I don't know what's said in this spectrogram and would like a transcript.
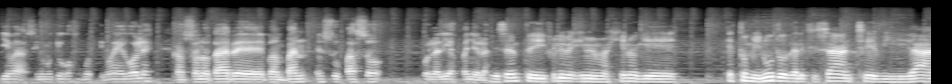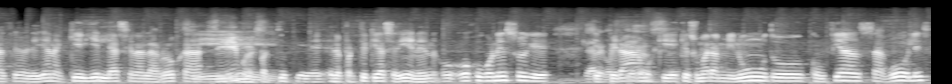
lleva, si no me equivoco, 59 goles, alcanzó a anotar Bam en su paso por la liga española. Vicente y Felipe, y me imagino que estos minutos de Alexis Sánchez, Vidal, Orellana, qué bien le hacen a la Roja en, pues. los partidos que, ya se vienen. ojo con eso, que, esperábamos que, sumaran minutos, confianza, goles,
